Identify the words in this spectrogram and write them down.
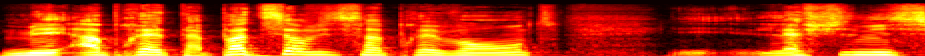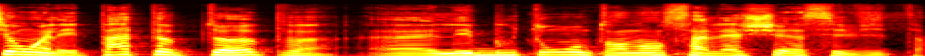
mais après, t'as pas de service après-vente, la finition, elle est pas top top, euh, les boutons ont tendance à lâcher assez vite.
